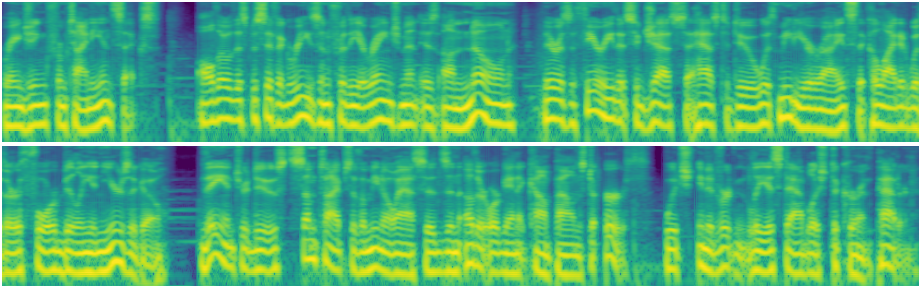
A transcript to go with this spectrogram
ranging from tiny insects. Although the specific reason for the arrangement is unknown, there is a theory that suggests it has to do with meteorites that collided with Earth 4 billion years ago. They introduced some types of amino acids and other organic compounds to Earth, which inadvertently established the current pattern.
